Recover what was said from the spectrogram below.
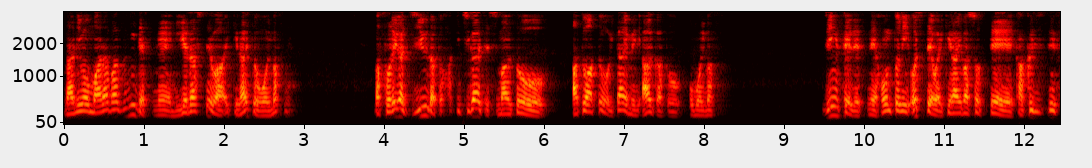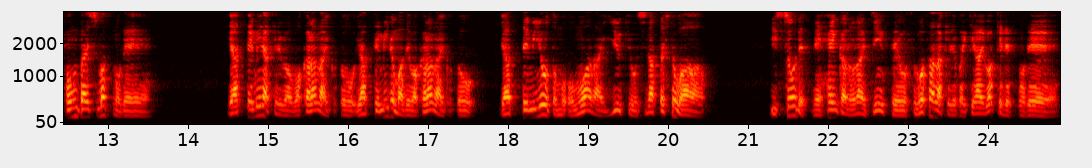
何も学ばずにですね、逃げ出してはいけないと思いますね。まあ、それが自由だと履き違えてしまうと、後々痛い目に遭うかと思います。人生ですね、本当に落ちてはいけない場所って確実に存在しますので、やってみなければわからないこと、やってみるまでわからないこと、やってみようとも思わない勇気を失った人は、一生ですね、変化のない人生を過ごさなければいけないわけですので、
